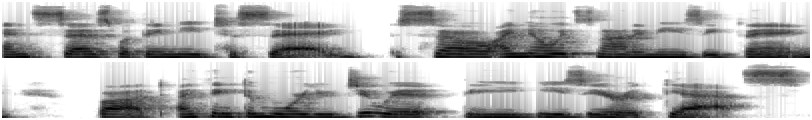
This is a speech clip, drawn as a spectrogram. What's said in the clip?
and says what they need to say. So I know it's not an easy thing, but I think the more you do it, the easier it gets.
